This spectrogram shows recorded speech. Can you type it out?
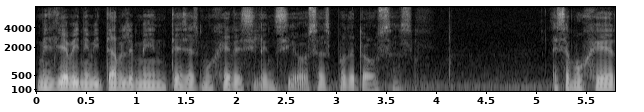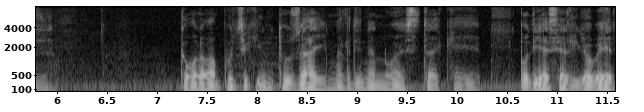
me lleva inevitablemente a esas mujeres silenciosas, poderosas. Esa mujer como la Mapuche Quinturay, madrina nuestra, que podía hacer llover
